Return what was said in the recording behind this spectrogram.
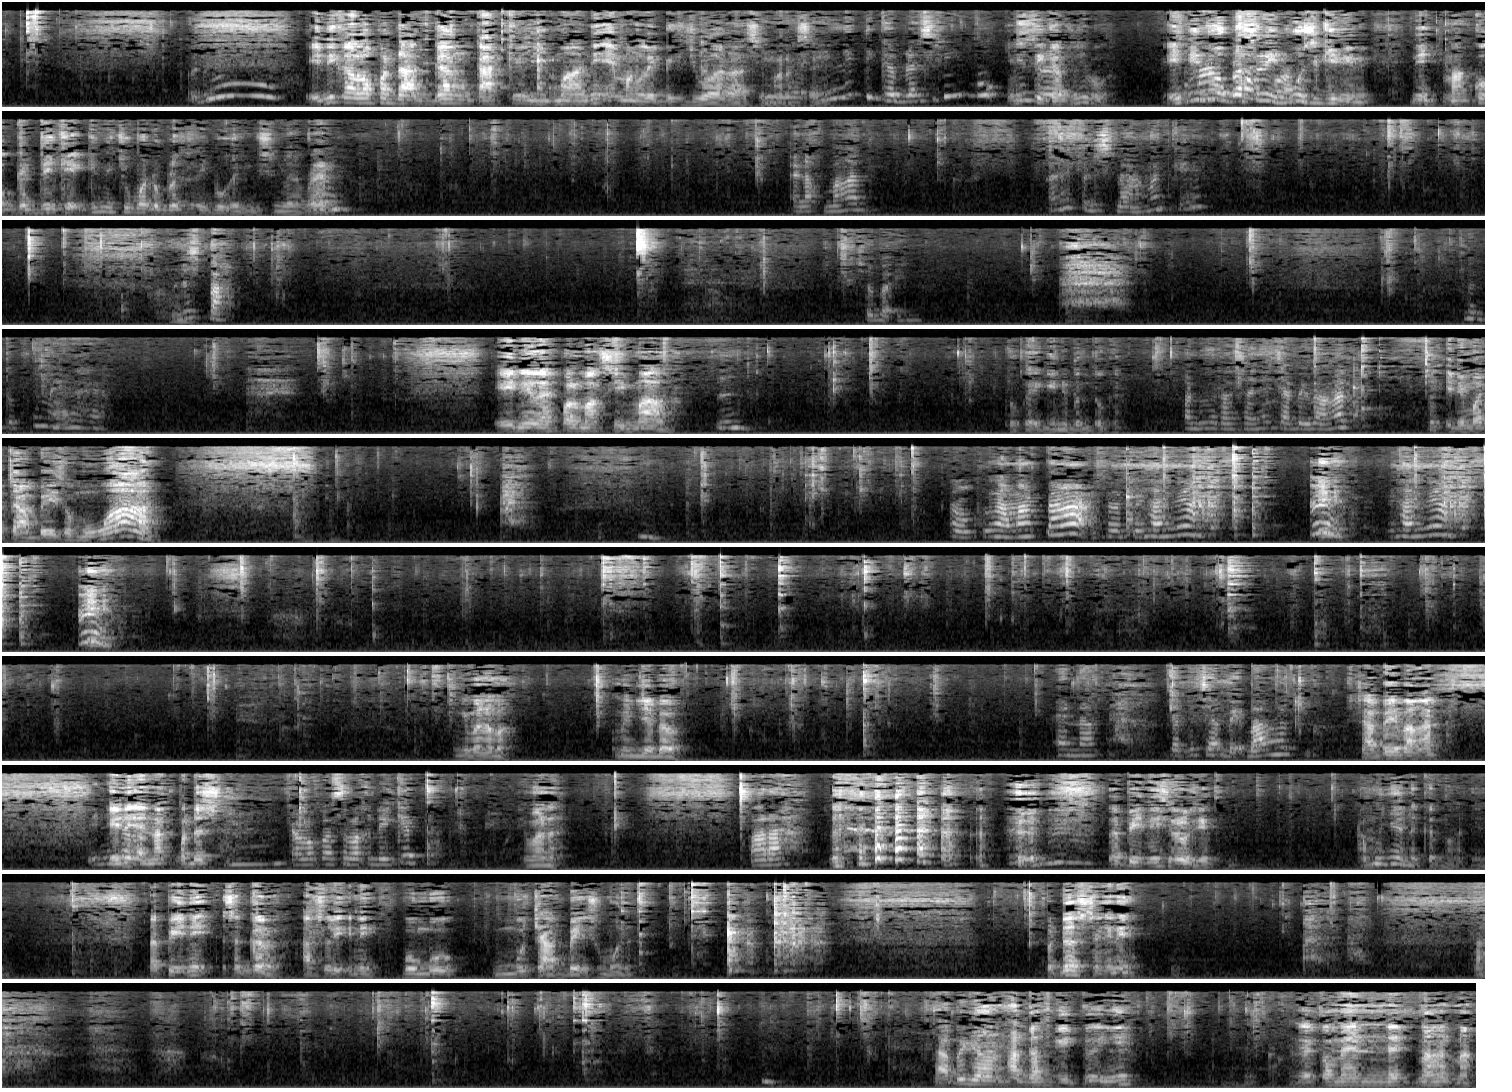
Ini kalau pedagang kaki lima ini emang lebih juara sih menurut Iya, saya ini 13.000 ribu. ini tiga belas ribu ini dua belas ribu segini nih nih mangkok gede kayak gini cuma dua belas ribu kan Bismillahirrahmanirrahim Enak banget. Ini pedes banget kayaknya. Pedes pak. Cobain. Bentuknya merah ya. Ini level maksimal Hmm. tuh kayak gini bentuknya Aduh rasanya cabai banget. Ini mah cabai semua. Kalau punya mata, serpihannya. Ini, Serpihannya. ini. Gimana mah? Menjebel. Enak. Tapi cabai banget. Cabai banget. Ini kalau- enak pedas. Kalau keselak dikit, Gimana? parah. Tapi ini seru sih. Kamunya deket banget ini. Tapi ini seger, asli ini bumbu bumbu cabai semuanya. Pedas yang ini. Tapi dengan harga segitu ini recommended banget mah.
